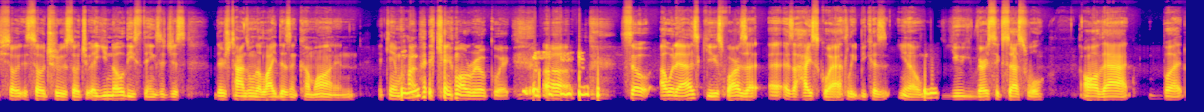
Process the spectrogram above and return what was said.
so it's so true, so true. You know these things. It just there's times when the light doesn't come on, and it came mm-hmm. out. It came out real quick. Uh, so I would ask you, as far as a as a high school athlete, because you know mm-hmm. you very successful, all that. But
